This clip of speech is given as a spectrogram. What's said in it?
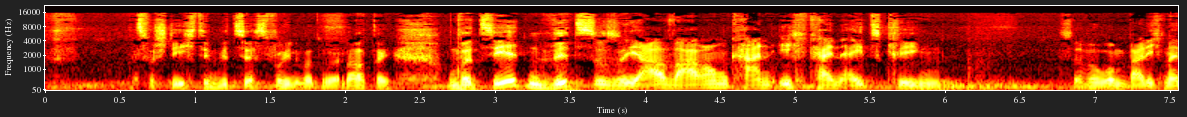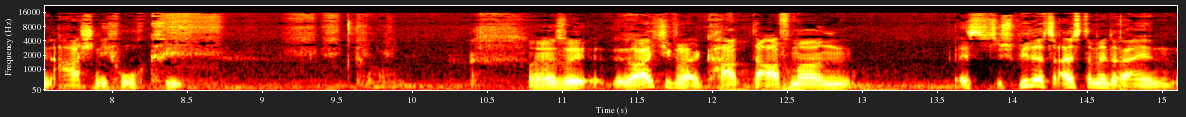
jetzt verstehe ich den Witz erst vorhin immer drüber nachdenken. Und erzählt einen Witz, so, so, ja, warum kann ich kein AIDS kriegen? So, warum? Weil ich meinen Arsch nicht hochkriege. Also, da habe ich die Frage, darf man es spielt jetzt alles damit rein.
